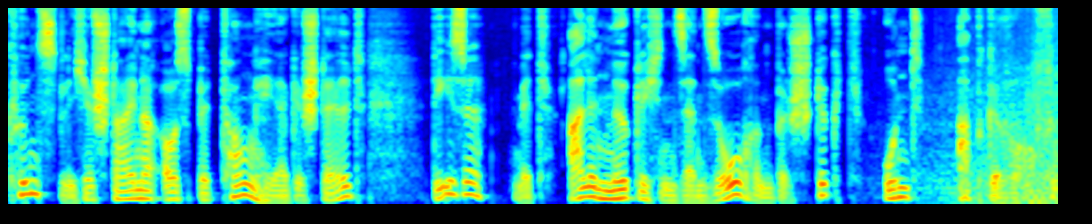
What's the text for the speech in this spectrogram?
künstliche Steine aus Beton hergestellt, diese mit allen möglichen Sensoren bestückt und abgeworfen.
